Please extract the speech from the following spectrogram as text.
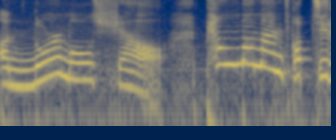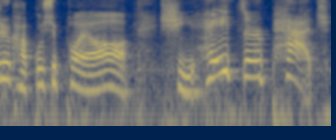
A normal shell. 평범한 껍질을 갖고 싶어요. She hates her patch.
